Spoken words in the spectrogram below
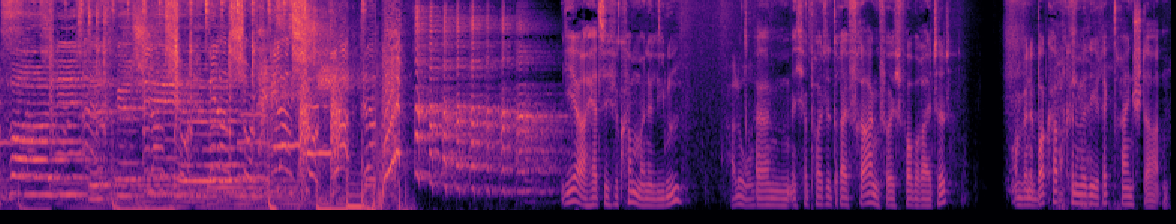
es? Ja, herzlich willkommen, meine Lieben. Hallo. Ähm, ich habe heute drei Fragen für euch vorbereitet. Und wenn ihr Bock habt, können wir direkt reinstarten.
